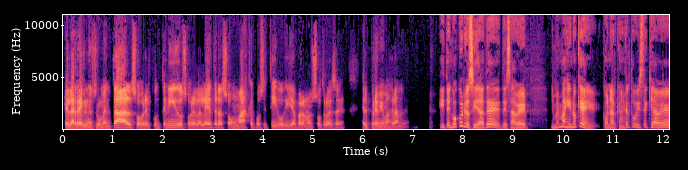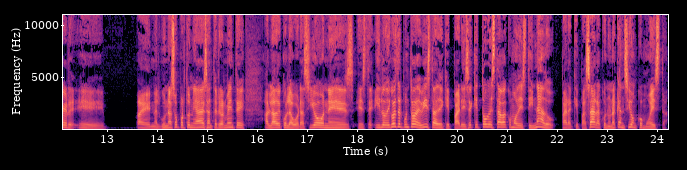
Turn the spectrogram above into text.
el arreglo instrumental, sobre el contenido, sobre la letra, son más que positivos y ya para nosotros ese es el premio más grande. Y tengo curiosidad de, saber, yo me imagino que con Arcángel tuviste que haber eh, en algunas oportunidades anteriormente hablado de colaboraciones, este, y lo digo desde el punto de vista de que parece que todo estaba como destinado para que pasara con una canción como esta.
